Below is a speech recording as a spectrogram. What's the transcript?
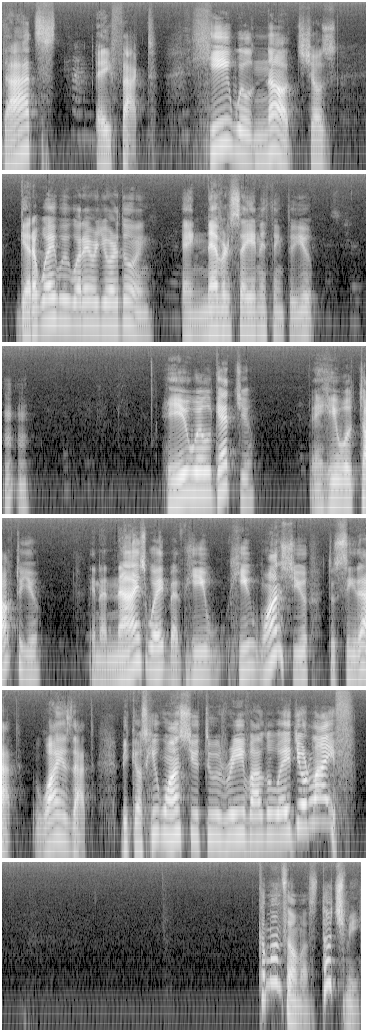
That's a fact. He will not just get away with whatever you are doing and never say anything to you. Mm-mm. He will get you and he will talk to you in a nice way, but he, he wants you to see that. Why is that? Because he wants you to reevaluate your life. Come on, Thomas, touch me.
